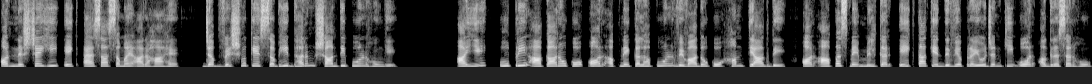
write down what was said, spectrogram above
और निश्चय ही एक ऐसा समय आ रहा है, जब विश्व के सभी धर्म शांतिपूर्ण होंगे। आइए, ऊपरी आकारों को और अपने कलहपूर्ण विवादों को हम त्याग दे और आपस में मिलकर एकता के दिव्य प्रयोजन की ओर अग्रसर हो।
